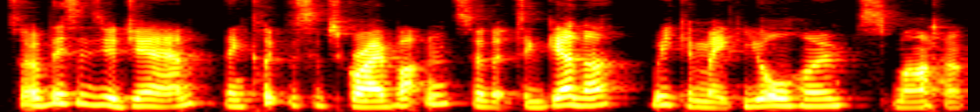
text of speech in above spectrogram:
so if this is your jam, then click the subscribe button so that together we can make your home smarter.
